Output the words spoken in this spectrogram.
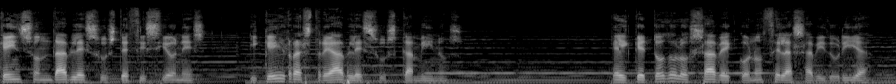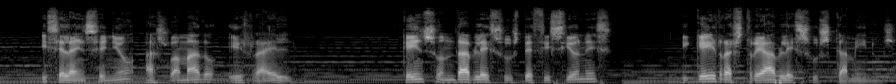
qué insondables sus decisiones y qué irrastreables sus caminos. El que todo lo sabe conoce la sabiduría y se la enseñó a su amado Israel. Qué insondables sus decisiones y qué irrastreables sus caminos.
